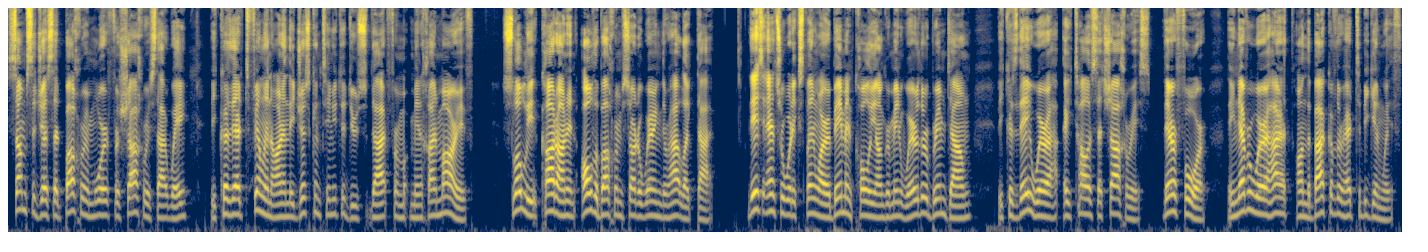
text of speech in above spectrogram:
some suggest that Bachrim wore it for Shacharis that way because they had tefillin on and they just continued to do that for Mincha and Mariv. Slowly it caught on and all the Bachrim started wearing their hat like that. This answer would explain why Rebbeim and Kol younger men wear their brim down because they wear a, a talis at Shacharis. Therefore, they never wear a hat on the back of their head to begin with.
